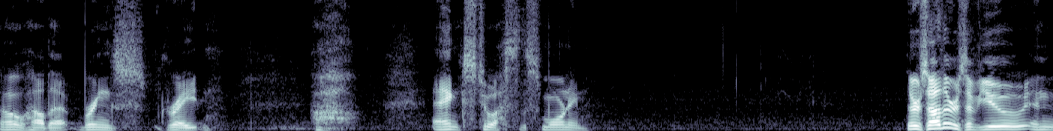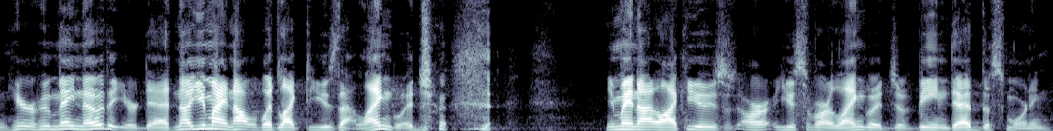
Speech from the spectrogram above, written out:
Oh, how that brings great oh, angst to us this morning. There's others of you in here who may know that you're dead. Now, you might not would like to use that language. you may not like use our use of our language of being dead this morning.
